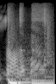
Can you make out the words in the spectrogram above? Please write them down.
It's all about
